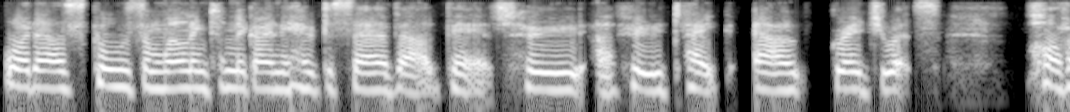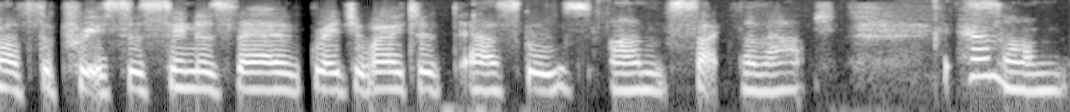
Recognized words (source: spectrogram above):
what our schools in Wellington are going to have to say about that. Who uh, who take our graduates hot off the press as soon as they're graduated, our schools um, suck them out. How, um,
